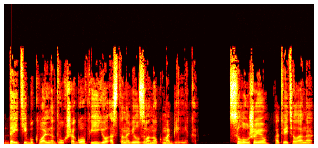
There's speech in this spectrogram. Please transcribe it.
дойти буквально двух шагов, ее остановил звонок мобильника. «Слушаю», — ответила она.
